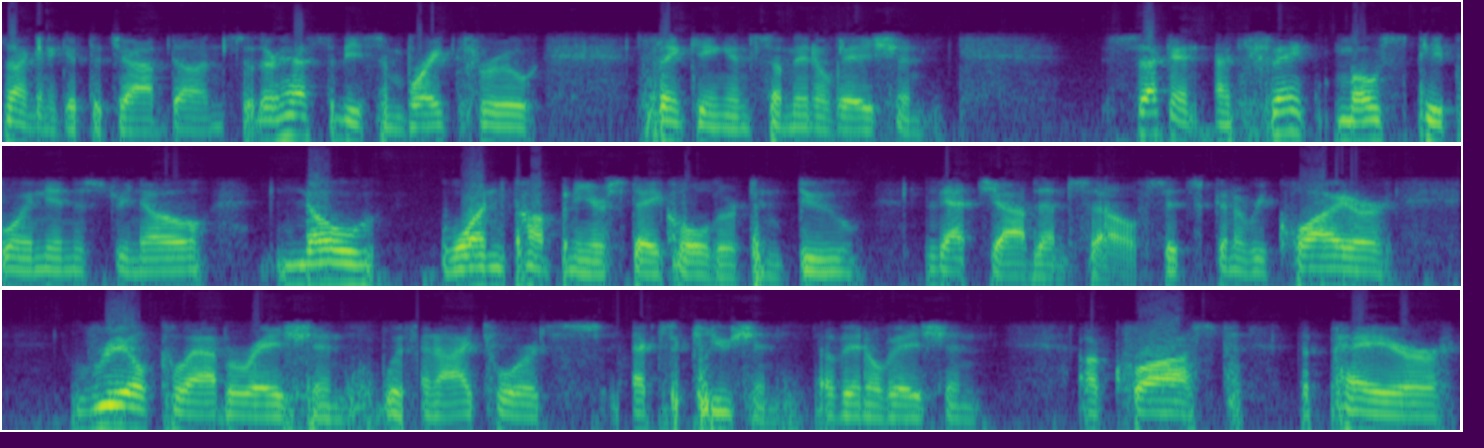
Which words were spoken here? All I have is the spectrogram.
it is not going to get the job done. So there has to be some breakthrough thinking and some innovation. Second, I think most people in the industry know no one company or stakeholder can do that job themselves. It's going to require real collaboration with an eye towards execution of innovation across the payer,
